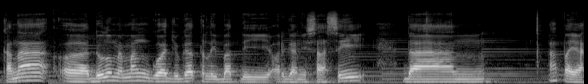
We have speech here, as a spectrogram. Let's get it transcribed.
Karena eh, dulu memang gua juga terlibat di organisasi dan apa ya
